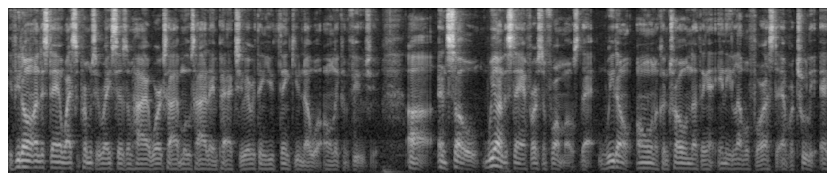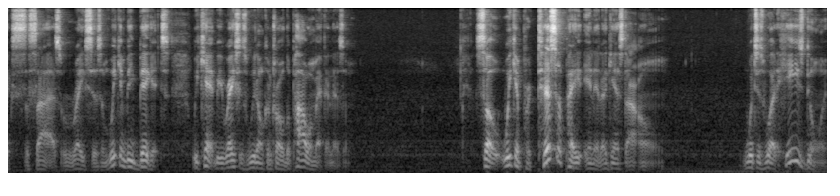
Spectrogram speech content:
if you don't understand white supremacy, racism, how it works, how it moves, how it impacts you, everything you think you know will only confuse you. Uh, and so we understand first and foremost that we don't own or control nothing at any level for us to ever truly exercise racism. We can be bigots. We can't be racist. We don't control the power mechanism. So we can participate in it against our own, which is what he's doing,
